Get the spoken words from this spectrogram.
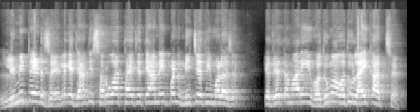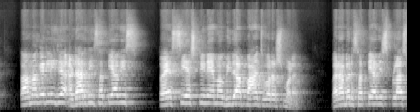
લિમિટેડ છે, એટલે કે જ્યાંથી શરૂઆત થાય છે ત્યાં નહીં, પણ નીચેથી મળે છે, કે જે તમારી વધુમાં વધુ લાયકાત છે. તો આમાં કેટલી છે? અઢારથી સત્યાવીસ. તો એસસી એસટીને એમાં બીજા પાંચ વર્ષ મળે. બરાબર? સત્યાવીસ પ્લસ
